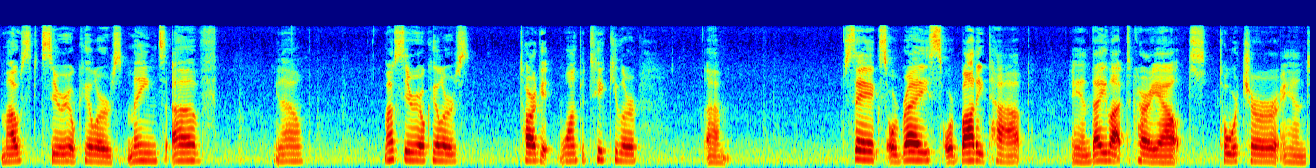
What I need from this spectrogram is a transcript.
most serial killers' means of, you know, most serial killers target one particular um, sex or race or body type, and they like to carry out torture and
